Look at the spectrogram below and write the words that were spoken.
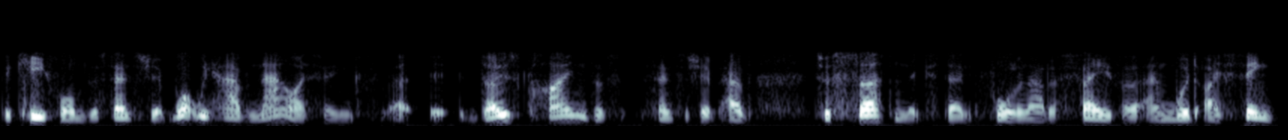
the key forms of censorship. What we have now, I think, uh, those kinds of censorship have to a certain extent fallen out of favor and would, I think,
